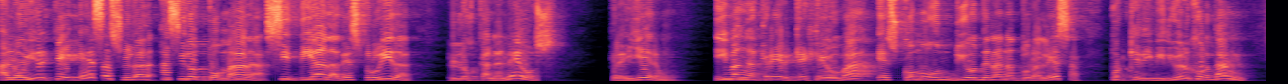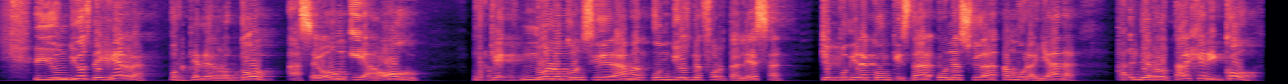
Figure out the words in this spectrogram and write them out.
al oír que esa ciudad ha sido tomada, sitiada, destruida, los cananeos creyeron, iban a creer que Jehová es como un Dios de la naturaleza, porque dividió el Jordán, y un Dios de guerra, porque derrotó a Seón y a Og, porque no lo consideraban un Dios de fortaleza que pudiera conquistar una ciudad amurallada. Al derrotar Jericó,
